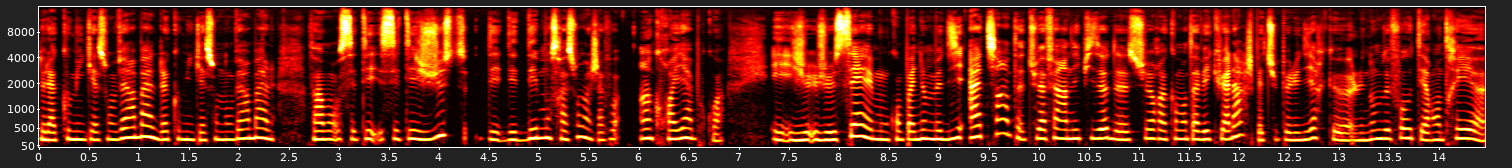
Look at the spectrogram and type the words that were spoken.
de la communication verbale, de la communication non verbale. Enfin bon, c'était c'était juste des, démonstrations à chaque fois incroyables, quoi. Et je, sais, mon compagnon me dit, ah tiens, tu vas faire un épisode sur comment tu as vécu à l'Arche, bah, tu peux lui dire que le nombre de fois où tu es rentré euh,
